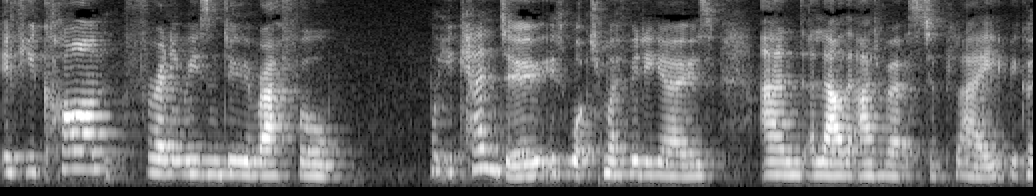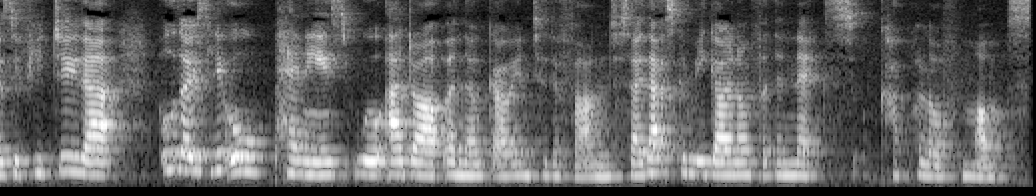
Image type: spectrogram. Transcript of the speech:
if you can't for any reason do the raffle what you can do is watch my videos and allow the adverts to play because if you do that, all those little pennies will add up and they'll go into the fund. So that's going to be going on for the next couple of months.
